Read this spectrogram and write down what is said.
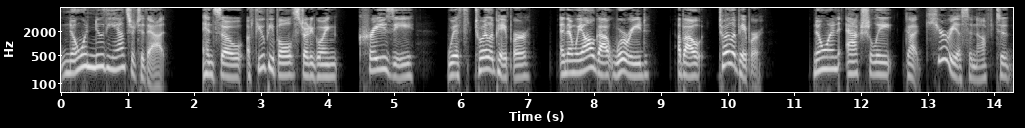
No one knew the answer to that. And so a few people started going crazy with toilet paper. And then we all got worried about toilet paper. No one actually got curious enough to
